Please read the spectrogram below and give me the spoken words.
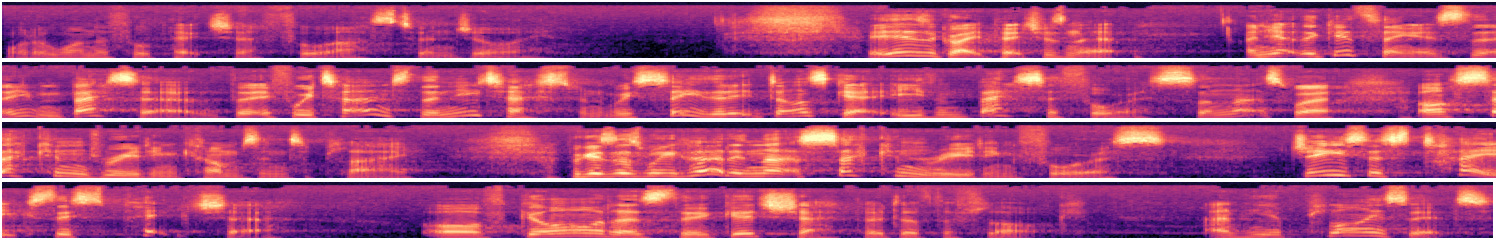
What a wonderful picture for us to enjoy. It is a great picture, isn't it? And yet, the good thing is that even better, that if we turn to the New Testament, we see that it does get even better for us. And that's where our second reading comes into play. Because as we heard in that second reading for us, Jesus takes this picture of God as the good shepherd of the flock and he applies it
